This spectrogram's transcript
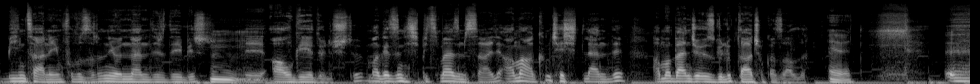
bin tane influencer'ın yönlendirdiği bir e, algıya dönüştü. Magazin hiç bitmez misali. Ana akım çeşitlendi ama bence özgürlük daha çok azaldı. Evet. Ee,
